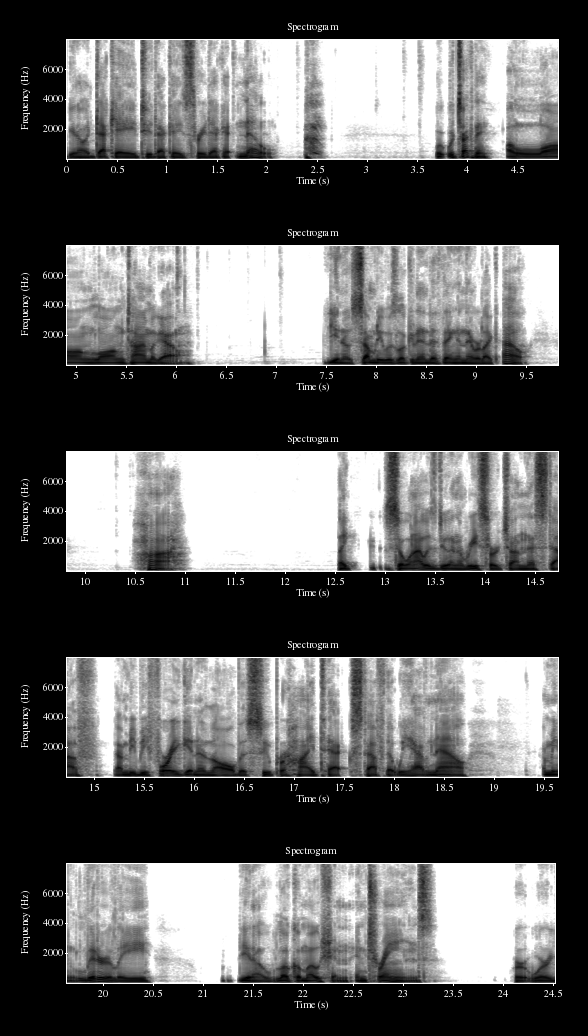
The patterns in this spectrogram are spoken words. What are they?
you know, a decade, two decades, three decades? No, we're, we're talking a long, long time ago. You know, somebody was looking at a thing and they were like, oh, huh. Like, so when I was doing the research on this stuff, I mean, before you get into all this super high tech stuff that we have now, I mean, literally, you know, locomotion and trains were, were,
